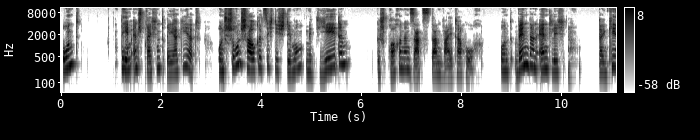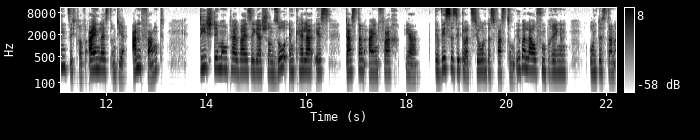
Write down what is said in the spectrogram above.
Und dementsprechend reagiert. Und schon schaukelt sich die Stimmung mit jedem gesprochenen Satz dann weiter hoch. Und wenn dann endlich dein Kind sich darauf einlässt und dir anfängt, die Stimmung teilweise ja schon so im Keller ist, dass dann einfach ja gewisse Situationen das fast zum Überlaufen bringen und es dann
